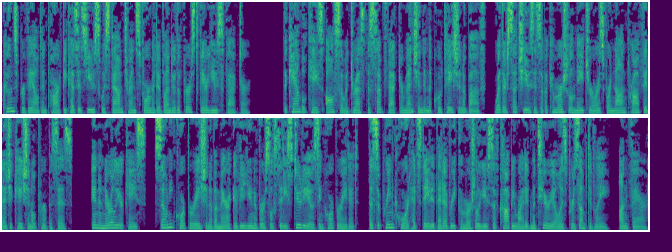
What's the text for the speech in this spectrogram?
Koons prevailed in part because its use was found transformative under the first fair use factor. The Campbell case also addressed the subfactor mentioned in the quotation above, whether such use is of a commercial nature or is for non-profit educational purposes. In an earlier case, Sony Corporation of America v. Universal City Studios Incorporated, the Supreme Court had stated that every commercial use of copyrighted material is presumptively unfair.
